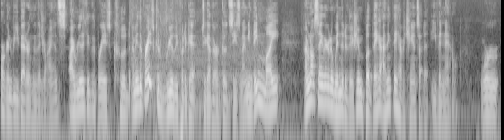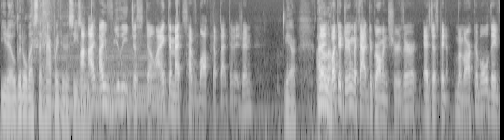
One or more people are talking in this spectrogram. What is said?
are going to be better than the Giants. I really think the Braves could. I mean, the Braves could really put a, get together a good season. I mean, they might. I'm not saying they're going to win the division, but they I think they have a chance at it even now. We're you know a little less than halfway through the season. I, I really just don't. I think the Mets have locked up that division. yeah, I don't know. What they're doing without deGrom and Scherzer has just been remarkable. They've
